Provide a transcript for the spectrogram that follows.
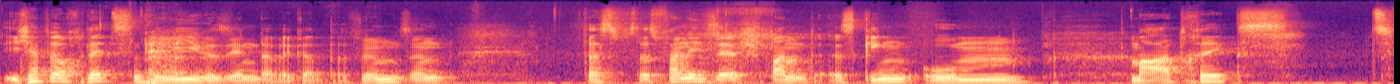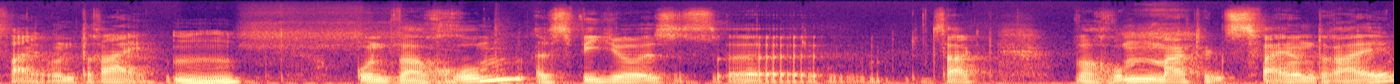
ich habe ja auch letztens Video gesehen, da wir gerade bei Filmen sind. Das, das fand ich sehr spannend. Es ging um Matrix 2 und 3. Mhm. Und warum, das Video ist, äh, sagt, warum Matrix 2 und 3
